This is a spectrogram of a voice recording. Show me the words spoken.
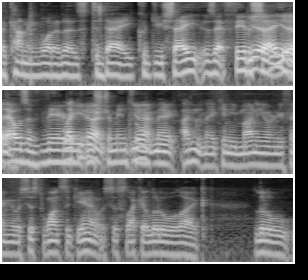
becoming what it is today. Could you say? Is that fair to Yeah, say yeah. that that was a very like you instrumental? you don't make. I didn't make any money or anything. It was just once again, it was just like a little like, little,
